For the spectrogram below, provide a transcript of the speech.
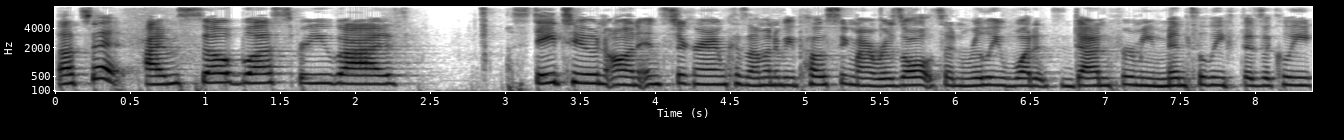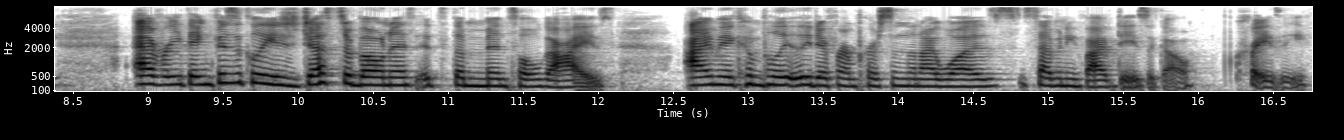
that's it. I'm so blessed for you guys. Stay tuned on Instagram because I'm going to be posting my results and really what it's done for me mentally, physically, everything. Physically is just a bonus, it's the mental, guys. I'm a completely different person than I was 75 days ago. Crazy.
